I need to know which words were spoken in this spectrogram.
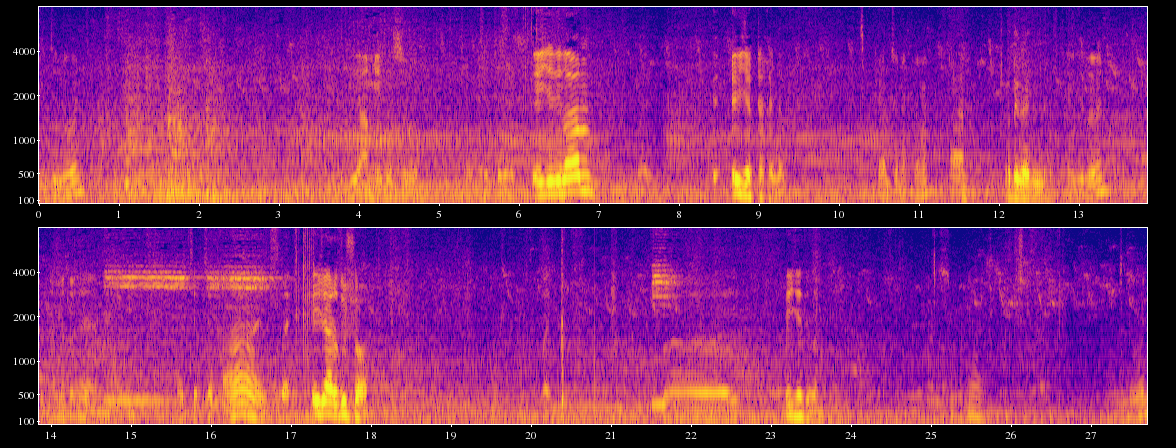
এই যে লোন দিয়ে আমি বেসো ভাই এই যে দিলাম এই যে একটা খাইলাম। খেলছো না একটা না? হ্যাঁ। ওদের গাইডেন এই যে লোন আমি তো আচ্ছা আচ্ছা ভাই এই যে আরও দুশো। এই যে দিলাম। এই যে লোন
